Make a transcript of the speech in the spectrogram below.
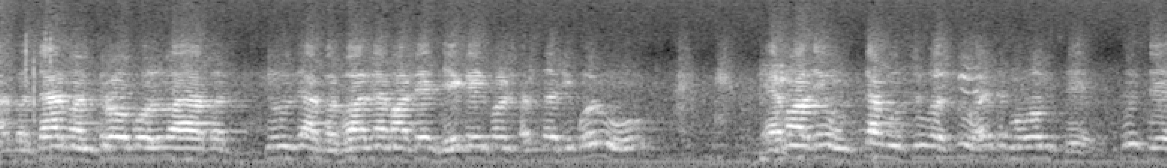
આ બધા મંત્રો બોલવા બધું જ આ ભગવાનના માટે જે કઈ પણ શબ્દથી બોલવું એમાં જે ઊંચા ઊંચું વસ્તુ હોય તે ઓમ છે. શું છે?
